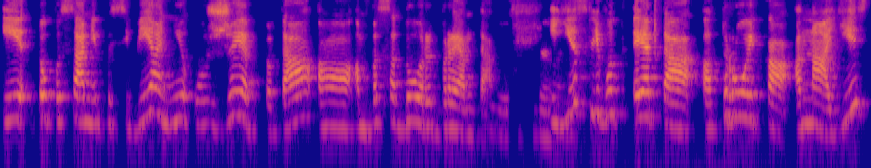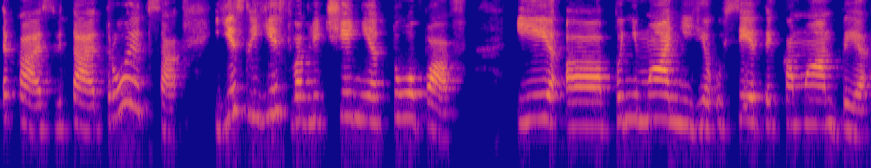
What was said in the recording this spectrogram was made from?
и топы сами по себе, они уже да, а, амбассадоры бренда. Да. И если вот эта а, тройка, она есть такая святая троица, если есть вовлечение топов, и а, понимание у всей этой команды,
